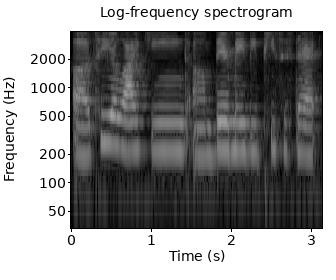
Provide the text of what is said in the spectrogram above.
uh, to your liking. Um, there may be pieces that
